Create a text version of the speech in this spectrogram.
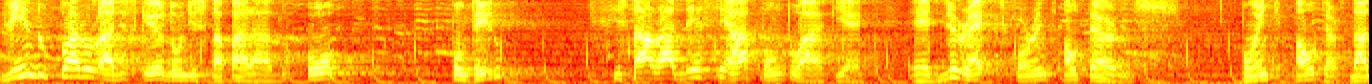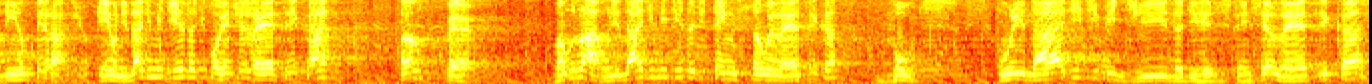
Vindo para o lado esquerdo, onde está parado o ponteiro, está lá DCA.A, que é, é Direct Current Alterns, Point Alterns, dado em amperagem, ok? Unidade de medida de corrente elétrica, ampere. Vamos lá, unidade de medida de tensão elétrica, volts. Unidade de medida de resistência elétrica,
